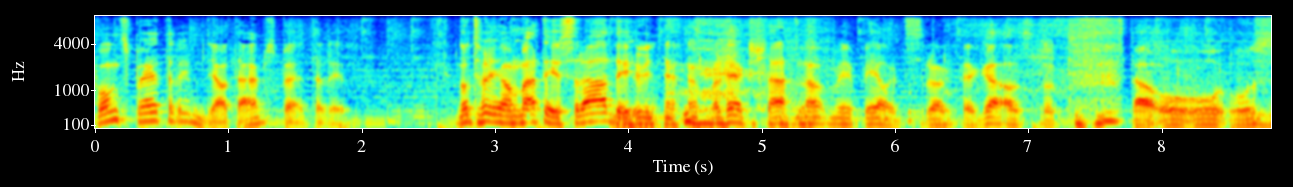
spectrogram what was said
Punkts Pēterim, jautājums Pēterim. Nu, tur jau Matīs rādīja, viņam priekšā nu, bija pielicis roku pie galvas. Nu, tā uz,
